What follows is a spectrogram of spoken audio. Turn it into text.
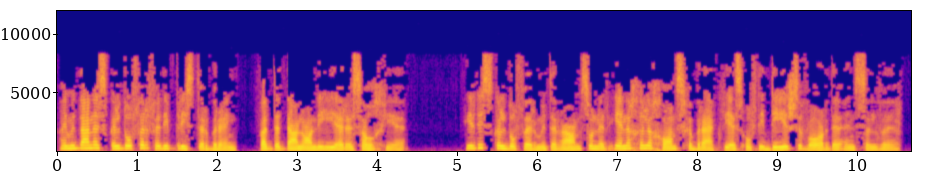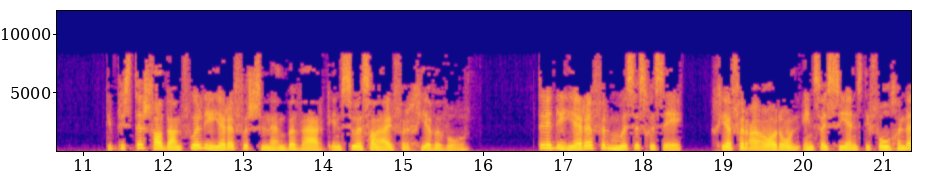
Hij moet dan een skuldoffer vir die priester brengen, wat dit dan aan die Heere sal gee. Hierdie skuldoffer moet een raam sonder enige lichaamsgebrek wees of die dierse waarde in zilver. Die priester zal dan voor die Heere versoening bewerk en so sal hy vergewe word. Toe het die Heere vir Mooses gesê, Geef vir Aaron en sy seens die volgende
